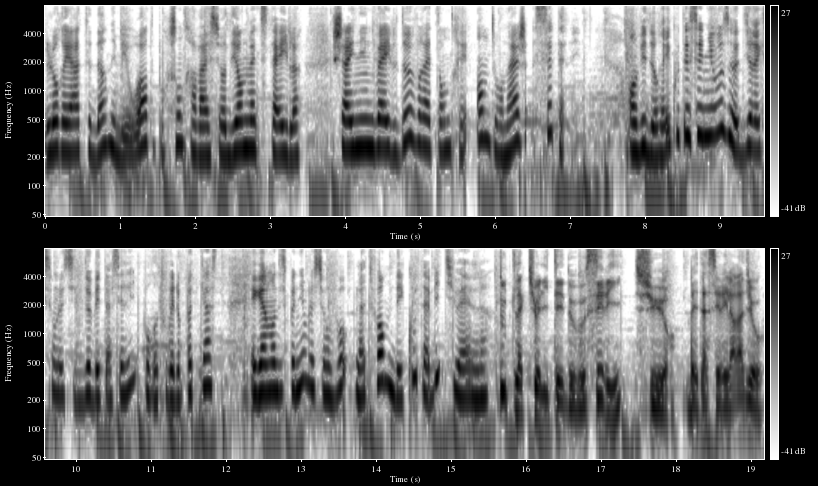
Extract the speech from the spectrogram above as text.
lauréate d'un Emmy Award pour son travail sur The Handmaid's Tale. Shining Veil devrait entrer en tournage cette année. Envie de réécouter ces news? Direction le site de Beta Série pour retrouver le podcast, également disponible sur vos plateformes d'écoute habituelles. Toute l'actualité de vos séries sur Beta Série La Radio.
